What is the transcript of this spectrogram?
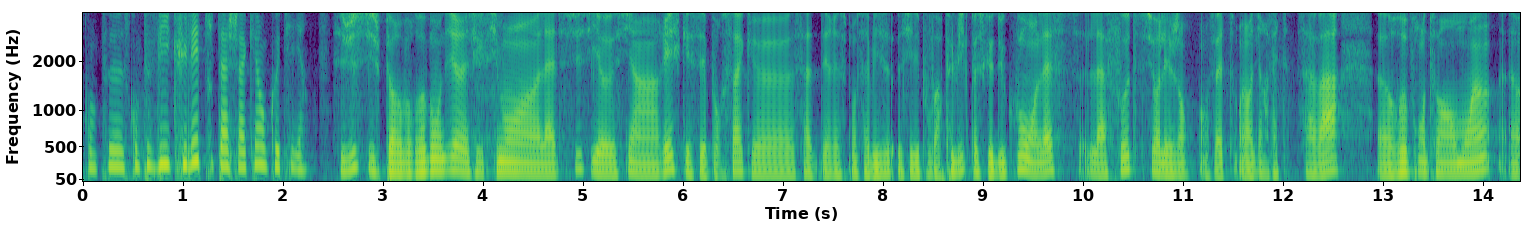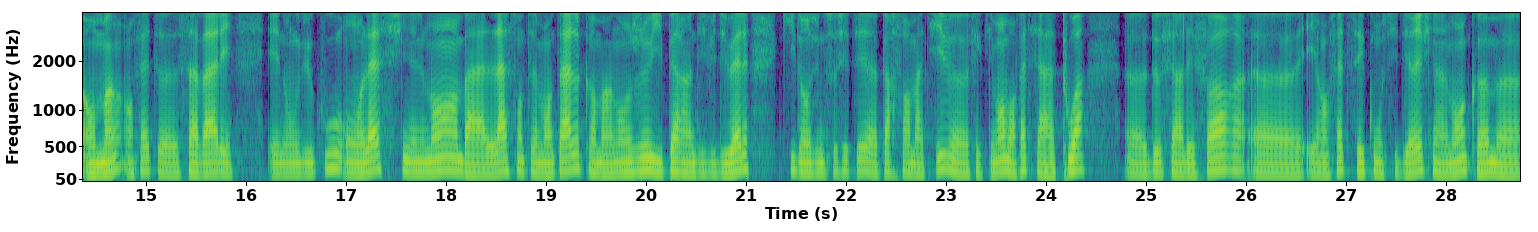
qu'on peut, qu'on peut véhiculer tout à chacun au quotidien. C'est juste si je peux rebondir effectivement là-dessus, il y a aussi un risque et c'est pour ça que ça déresponsabilise aussi les pouvoirs publics parce que du coup on laisse la faute sur les gens en fait. On leur dit en fait ça va, euh, reprends-toi en, moins, euh, en main, en fait euh, ça va aller. Et donc du coup on laisse finalement bah, la santé mentale comme un enjeu hyper individuel qui dans une société performative effectivement bah, en fait c'est à toi de faire l'effort et en fait c'est considéré finalement comme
